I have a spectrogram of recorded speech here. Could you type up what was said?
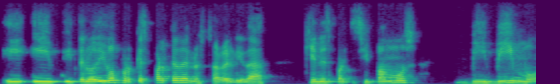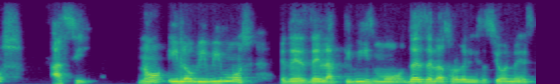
Y, y, y te lo digo porque es parte de nuestra realidad. Quienes participamos vivimos así, ¿no? Y lo vivimos desde el activismo, desde las organizaciones,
